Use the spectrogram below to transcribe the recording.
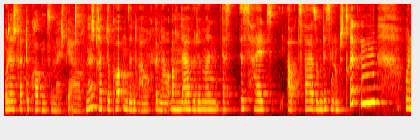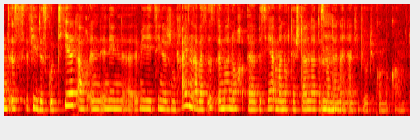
Oder Streptokokken zum Beispiel auch, ne? Streptokokken sind auch, genau. Auch da würde man, das ist halt zwar so ein bisschen umstritten und ist viel diskutiert, auch in, in den äh, medizinischen Kreisen, aber es ist immer noch, äh, bisher immer noch der Standard, dass man dann ein Antibiotikum bekommt.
